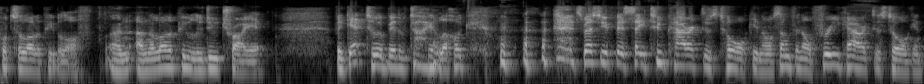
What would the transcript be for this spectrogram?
puts a lot of people off, and and a lot of people who do try it, they get to a bit of dialogue, especially if there's say two characters talking or something, or three characters talking,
